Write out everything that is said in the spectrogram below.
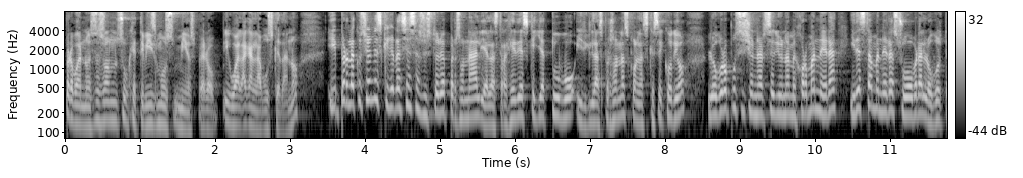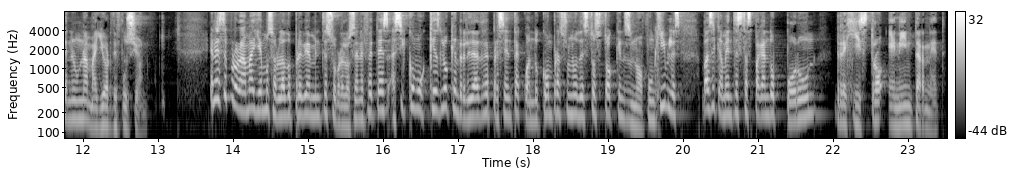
Pero bueno, esos son subjetivismos míos, pero igual hagan la búsqueda, ¿no? Y pero la cuestión es que gracias a su historia personal y a las tragedias que ella tuvo y las personas con las que se codió, logró posicionarse de una mejor manera y de esta manera su obra logró tener una mayor difusión. En este programa ya hemos hablado previamente sobre los NFTs, así como qué es lo que en realidad representa cuando compras uno de estos tokens no fungibles. Básicamente estás pagando por un registro en Internet.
